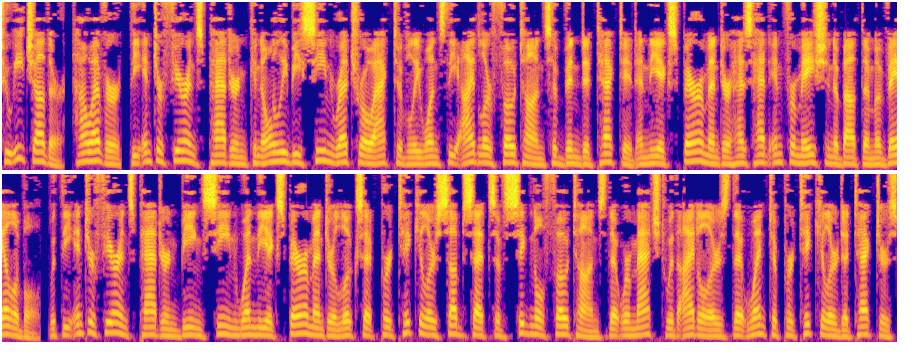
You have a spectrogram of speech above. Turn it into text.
To each other, however, the interference pattern can only be seen retroactively once the idler photons have been detected and the experimenter has had information about them available, with the interference pattern being seen when the experimenter looks at particular subsets of signal photons that were matched with idlers that went to particular detectors.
